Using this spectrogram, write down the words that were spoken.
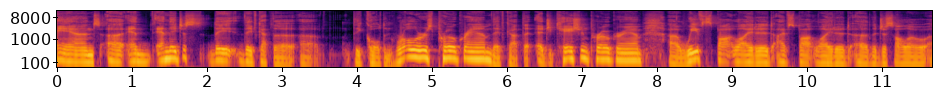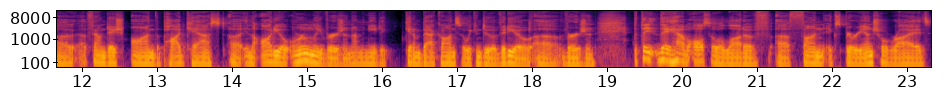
and uh, and and they just they they've got the uh, the Golden Rollers program. They've got the education program. Uh, we've spotlighted, I've spotlighted uh, the Ghisallo uh, Foundation on the podcast uh, in the audio only version. I'm going to need to get them back on so we can do a video uh, version. But they, they have also a lot of uh, fun experiential rides.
